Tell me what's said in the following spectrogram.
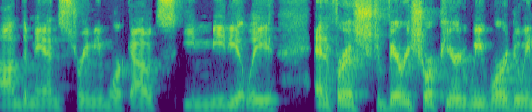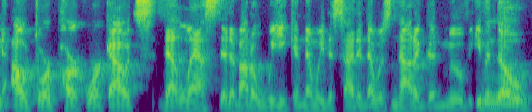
on demand streaming workouts immediately. And for a sh- very short period, we were doing outdoor park workouts that lasted about a week. And then we decided that was not a good move. Even though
